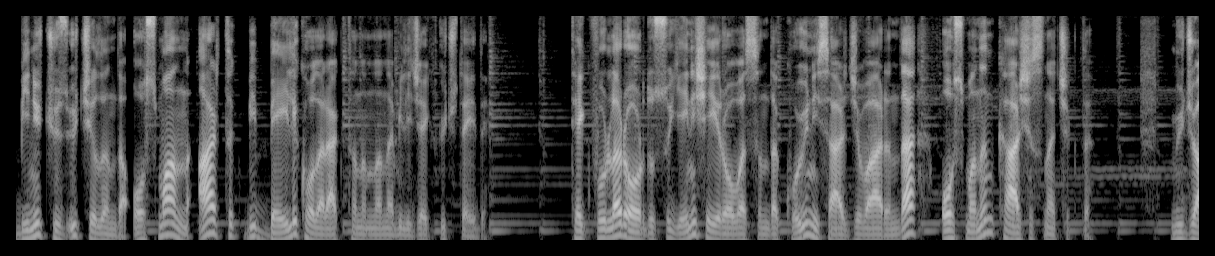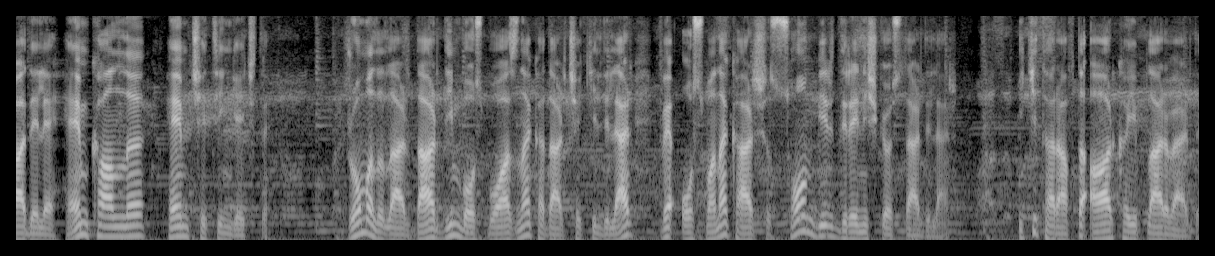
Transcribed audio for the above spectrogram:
1303 yılında Osmanlı artık bir beylik olarak tanımlanabilecek güçteydi. Tekfurlar ordusu Yenişehir Ovası'nda Koyunhisar civarında Osman'ın karşısına çıktı. Mücadele hem kanlı hem çetin geçti. Romalılar Dardimbos boğazına kadar çekildiler ve Osman'a karşı son bir direniş gösterdiler. İki tarafta ağır kayıplar verdi.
